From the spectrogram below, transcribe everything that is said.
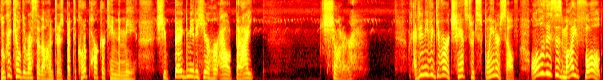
Luca killed the rest of the hunters, but Dakota Parker came to me. She begged me to hear her out, but I. shot her. I didn't even give her a chance to explain herself. All of this is my fault.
